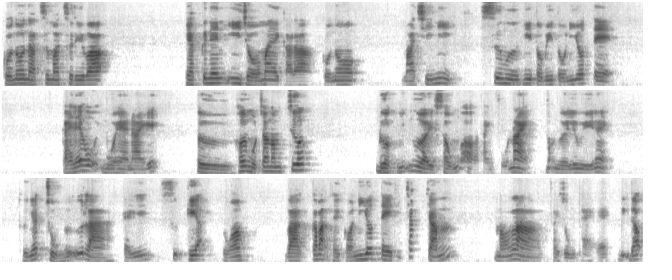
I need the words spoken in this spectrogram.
Kono natsumatsuri wa 100年以上前からこの町に住む人々によって cái lễ hội mùa hè này ấy, từ hơn 100 năm trước được những người sống ở thành phố này mọi người lưu ý này thứ nhất chủ ngữ là cái sự kiện đúng không và các bạn thấy có niote thì chắc chắn nó là phải dùng thẻ bị động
